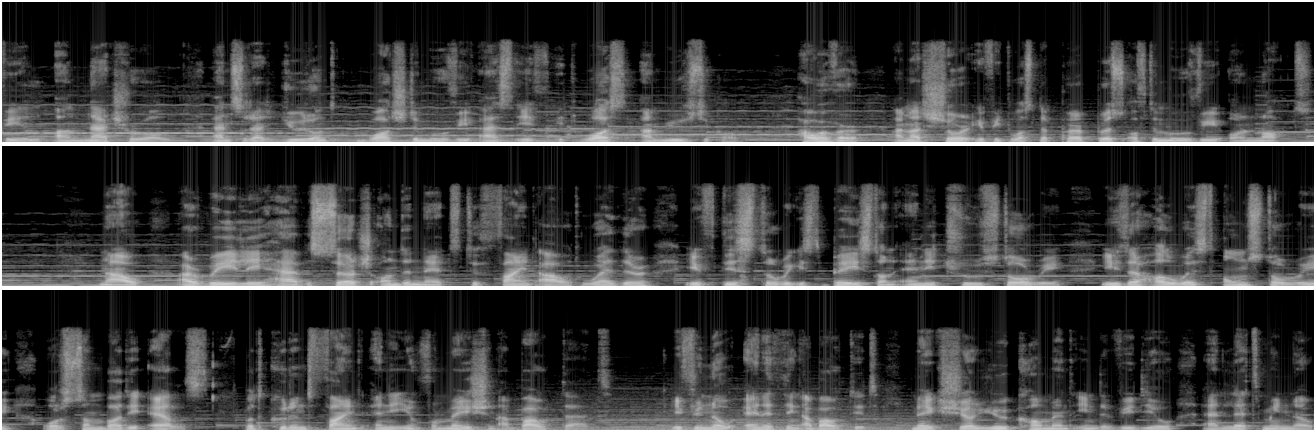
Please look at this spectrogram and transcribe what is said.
feel unnatural and so that you don't watch the movie as if it was a musical. However, I'm not sure if it was the purpose of the movie or not. Now, I really have searched on the net to find out whether if this story is based on any true story, either Halwest's own story or somebody else, but couldn't find any information about that. If you know anything about it, make sure you comment in the video and let me know.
